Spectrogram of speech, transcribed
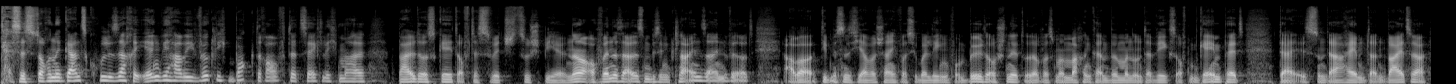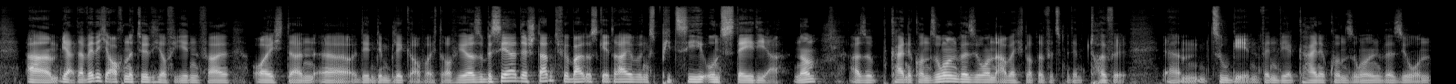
das ist doch eine ganz coole Sache. Irgendwie habe ich wirklich Bock drauf, tatsächlich mal Baldur's Gate auf der Switch zu spielen. Ne? Auch wenn das alles ein bisschen klein sein wird, aber die müssen sich ja wahrscheinlich was überlegen vom Bildausschnitt oder was man machen kann, wenn man unterwegs auf dem Gamepad da ist und daheim dann weiter. Ähm, ja, da werde ich auch natürlich auf jeden Fall euch dann äh, den, den Blick auf euch drauf geben. Also bisher der Stand für Baldur's Gate 3 übrigens PC und Stadia. Ne? Also keine Konsolenversion, aber ich glaube, da wird es mit dem Teufel ähm, zugehen, wenn wir keine Konsolenversion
